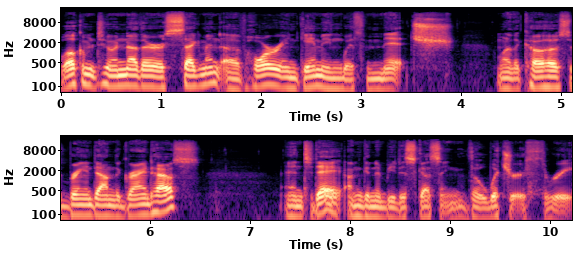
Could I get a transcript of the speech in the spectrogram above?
Welcome to another segment of Horror in Gaming with Mitch. One of the co hosts of Bringing Down the Grindhouse, and today I'm going to be discussing The Witcher 3.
